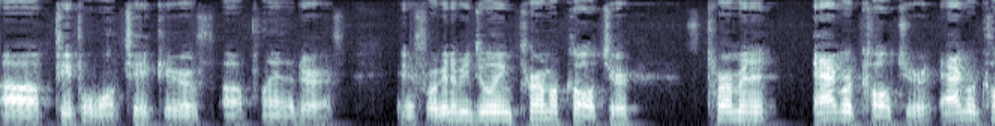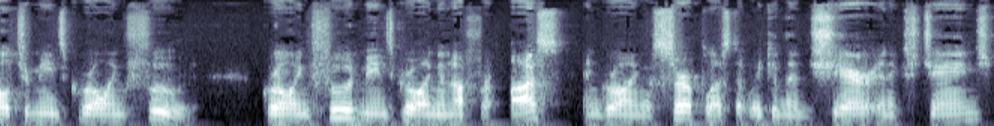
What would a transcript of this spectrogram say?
uh, people won't take care of uh, planet Earth. And if we're going to be doing permaculture, permanent agriculture, agriculture means growing food. Growing food means growing enough for us and growing a surplus that we can then share in exchange.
